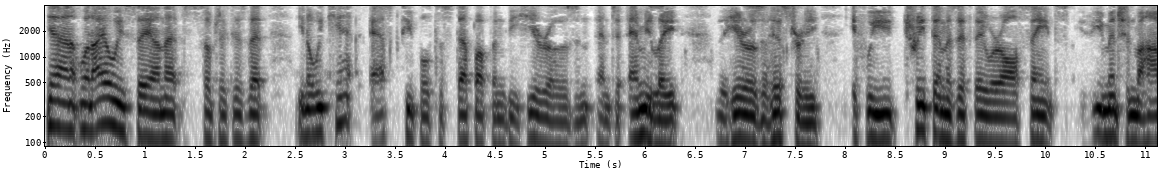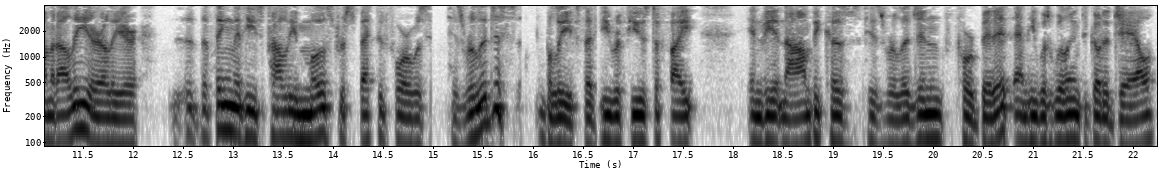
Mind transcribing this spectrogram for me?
Yeah, what I always say on that subject is that, you know, we can't ask people to step up and be heroes and, and to emulate the heroes of history if we treat them as if they were all saints. You mentioned Muhammad Ali earlier. The thing that he's probably most respected for was his religious beliefs that he refused to fight in Vietnam because his religion forbid it and he was willing to go to jail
